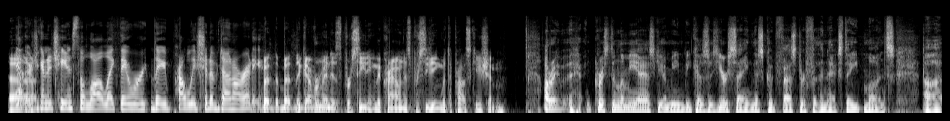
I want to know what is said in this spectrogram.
Yeah, Uh, they're going to change the law like they were. They probably should have done already. but but the government is proceeding. The crown is proceeding with the prosecution. All right, Christin, let me ask you. I mean, because as you're saying, this could fester for the next eight months. Uh,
